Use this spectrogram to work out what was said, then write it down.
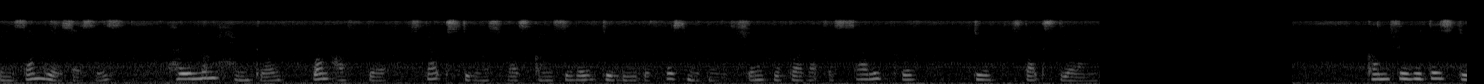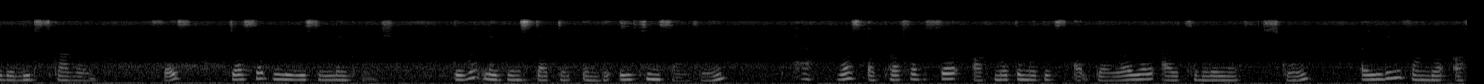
In some sources, Herman Hankel, one of the Stokes students, was considered to be the first mathematician who provided a solid proof to Stokes theorem. Contributors to the discovery. First, Joseph Louis Lagrange. The word Lagrange started in the 18th century, was a professor of mathematics at the Royal Artillery School a leading founder of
